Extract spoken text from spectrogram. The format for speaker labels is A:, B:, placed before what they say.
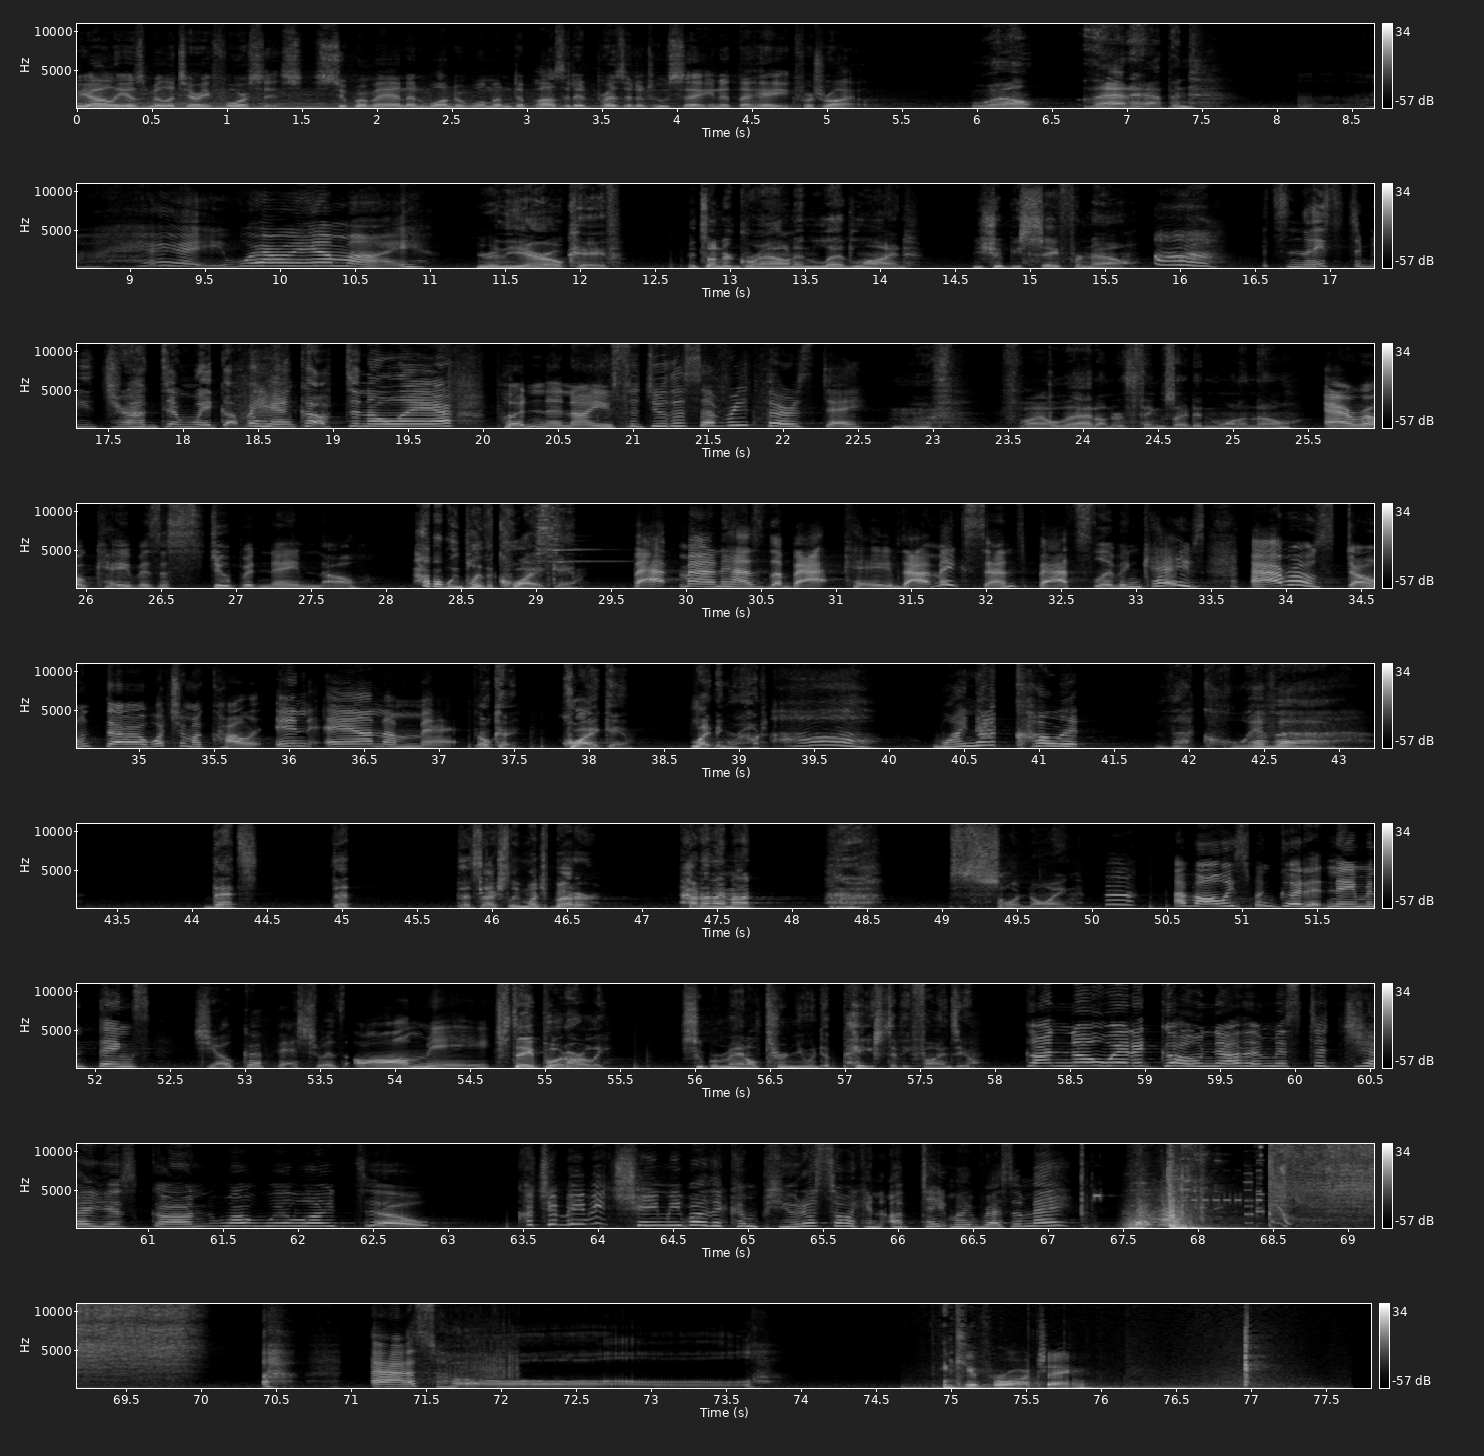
A: Bialya's military forces, Superman and Wonder Woman deposited President Hussein at The Hague for trial.
B: Well, that happened.
C: Hey, where am I?
B: You're in the Arrow Cave. It's underground and lead-lined. You should be safe for now.
C: Ah, it's nice to be drugged and wake up handcuffed in a lair. Puddin and I used to do this every Thursday.
B: File that under things I didn't want to know.
C: Arrow Cave is a stupid name, though.
B: How about we play the quiet game?
C: Batman has the Bat Cave. That makes sense. Bats live in caves. Arrows don't. The whatchamacallit, inanimate.
B: Okay, quiet game. Lightning round.
C: Oh, why not call it the Quiver?
B: That's... that... that's actually much better. How did I not... this is so annoying.
C: I've always been good at naming things. Joker Fish was all me.
B: Stay put, Harley. Superman will turn you into paste if he finds you.
C: Go now that Mr. J is gone. What will I do? Could you maybe chain me by the computer so I can update my resume? Asshole.
D: Thank you for watching.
